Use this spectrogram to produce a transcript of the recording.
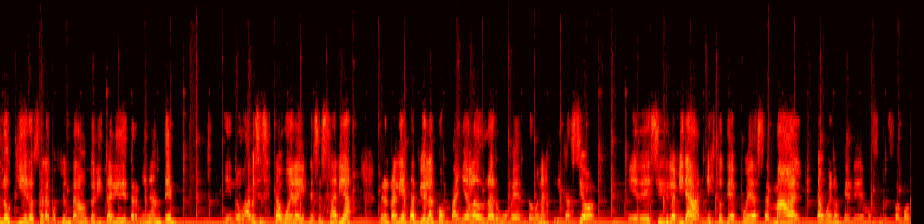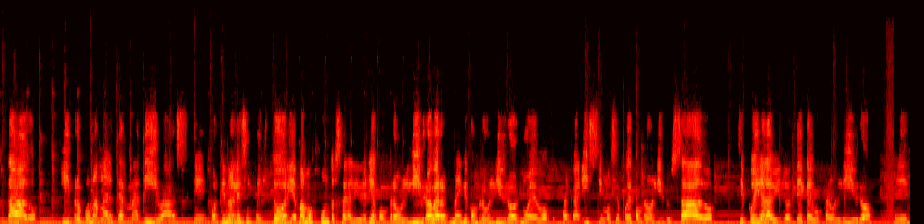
no quiero, o sea, la cuestión tan autoritaria y determinante a veces está buena y es necesaria, pero en realidad está piola acompañarla de un argumento, de una explicación, eh, de decirle, mira, esto te puede hacer mal, está bueno que le demos un uso contado, y proponerle alternativas. Eh, ¿Por qué no lees esta historia? Vamos juntos a la librería a comprar un libro. A ver, no hay que comprar un libro nuevo, que está carísimo, se puede comprar un libro usado, se puede ir a la biblioteca y buscar un libro. Eh,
